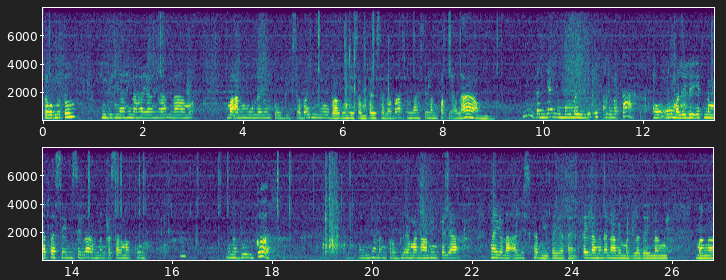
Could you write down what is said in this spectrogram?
tawag mo to hindi niya hinahayang na, na ma- maano muna yung tubig sa banyo bago niya isampay sa labas. Wala silang pakialam. Hmm, ganyan yung mga maliliit ang mata. oo maliliit na mata same sila ng kasama ko. Mga dugas. Ayun ang problema namin. Kaya ngayon naalis kami kaya kailangan na namin maglagay ng mga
